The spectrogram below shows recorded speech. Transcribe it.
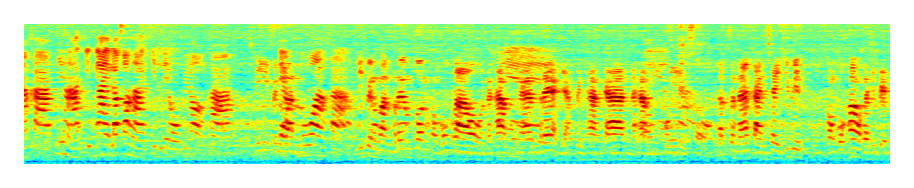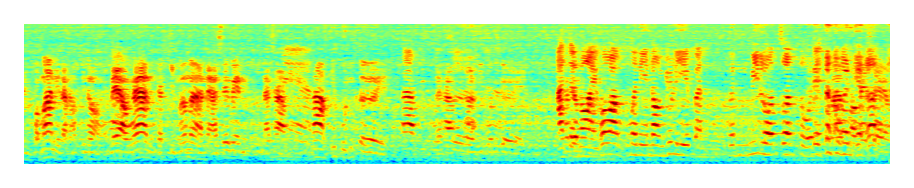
นะคะ ที่หากินง่ายแล้วก็หากินเร็วพี่น้องค่ะนี่เป็นแซ่บวันนัวค่ะ นี่เป็นวันเริ่มต้นของพวกเรานะครับแน่งานแรกอย่างเป็นทางการนะครับแน่นี่ลักษณะการใช้ชีวิต ของพวกเขาก็จะเป็นประมาณนี้นะครับพี่น้องแล้วงานกับกินมาม่านาเซเว่นนะครับภาพที่คุ้นเคยภาพที่คุ้นนะครับเคยภาพที่คุ้นเคยอาจจะหน่อยเพราะว่าวันนี้น้องยุรีมันเป็นมีรถส่วนตัวเด้มาวันนี้เข้าไปแซม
